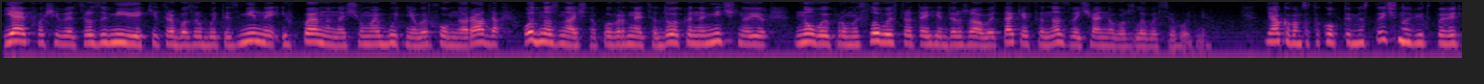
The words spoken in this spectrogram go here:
Я, як фахівець, розумію, які треба зробити зміни, і впевнена, що майбутня Верховна Рада однозначно повернеться до економічної нової промислової стратегії держави, так як це надзвичайно важливо сьогодні. Дякую вам за таку оптимістичну відповідь.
